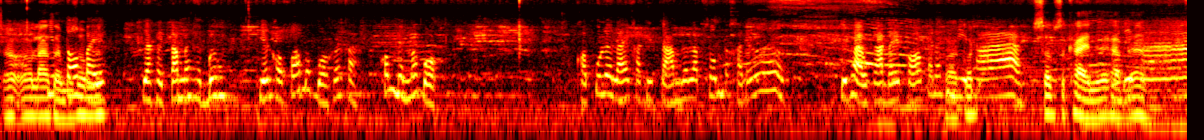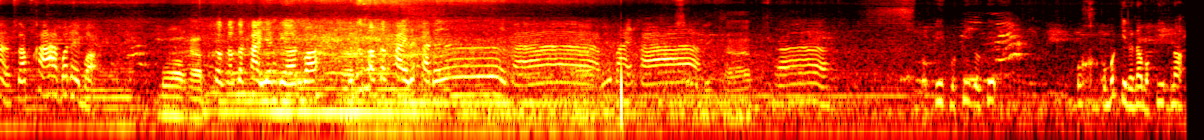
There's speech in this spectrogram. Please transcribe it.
เจ้าเอาเอาลาคลิท่านปต่ผู้อชมไป นะอยากให้ตำให้เบิ้งเขียนขอความมาบอกเลยค่ะ คอมเมนต์มาบอก ขอบคุณหลายๆค่ะที่ตามและรับชมนะคะเด้อที่ผ่านการใดขอแค่นั้นทีค่ะ Subscribe ด้วยสครัวับสดีนะค่ะซับค่าบ่ได้บอกบ่ครับกดซับสไครต์อย่างเดียวบ่อย่าลืมซับสไครต์ด้วยค่ะเด้อค่ะ บ๊ายบายค่ะ สวัสดีครับ ค่ะบอกพริกบอกพริกบอกพริกโอ้เขาก็บ่กินแล้วเนาะบอกพริกเนาะ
